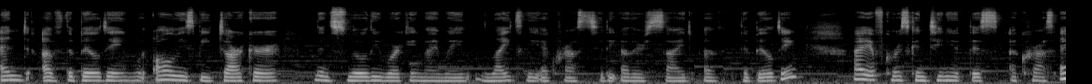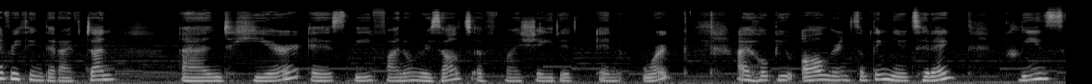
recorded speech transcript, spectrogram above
end of the building would always be darker, then slowly working my way lightly across to the other side of the building. I, of course, continued this across everything that I've done. And here is the final result of my shaded in work. I hope you all learned something new today. Please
